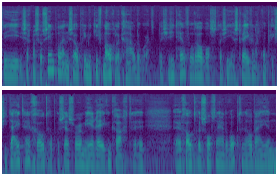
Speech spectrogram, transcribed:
die zeg maar, zo simpel en zo primitief mogelijk gehouden wordt. Dus je ziet heel veel robots, daar zie je een streven naar complexiteit, hè, grotere processor, meer rekenkracht, uh, uh, grotere software erop. Terwijl bij een,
